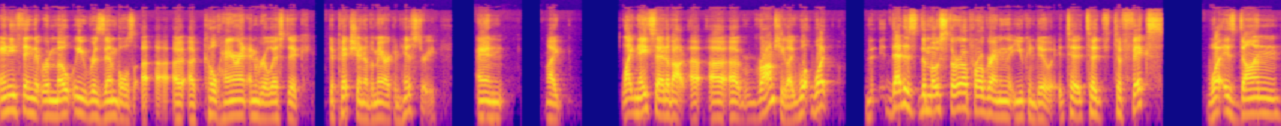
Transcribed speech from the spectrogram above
anything that remotely resembles a, a, a coherent and realistic depiction of American history. And like like Nate said about uh, uh, uh, Gramsci, like what what that is the most thorough programming that you can do. To to to fix what is done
